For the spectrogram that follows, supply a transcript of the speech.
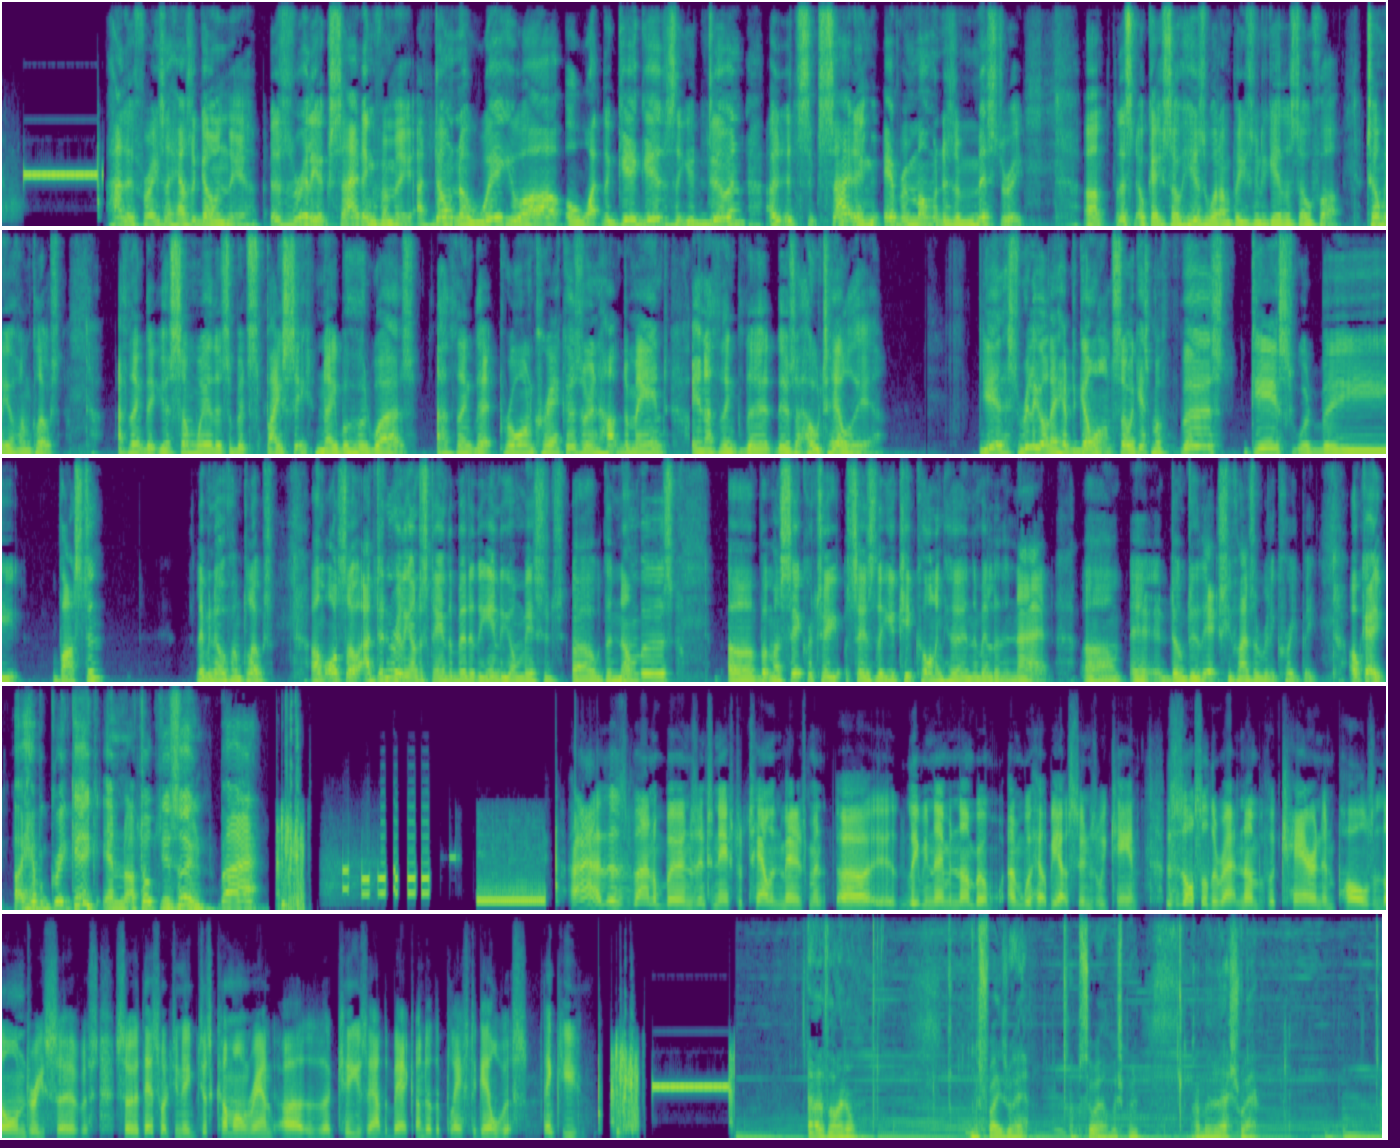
Hi there, Fraser. How's it going there? This is really exciting for me. I don't know where you are or what the gig is that you're doing. Uh, It's exciting. Every moment is a mystery. Um, listen, okay, so here's what I'm piecing together so far. Tell me if I'm close. I think that you're somewhere that's a bit spicy, neighborhood wise. I think that prawn crackers are in hot demand, and I think that there's a hotel there. Yeah, that's really all I have to go on. So I guess my first guess would be Boston. Let me know if I'm close. Um, also, I didn't really understand the bit at the end of your message uh, with the numbers, uh, but my secretary says that you keep calling her in the middle of the night. Um, and don't do that. She finds it really creepy. Okay, I have a great gig, and I'll talk to you soon. Bye. Hi, this is Vinyl Burns International Talent Management. Uh, leave your name and number, and we'll help you out as soon as we can. This is also the right number for Karen and Paul's laundry service. So if that's what you need, just come on around. Uh, the keys out the back under the plastic Elvis. Thank you. Hello, Vinyl. It's Fraser here. I'm sorry I'm whispering. I'm an ashram.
